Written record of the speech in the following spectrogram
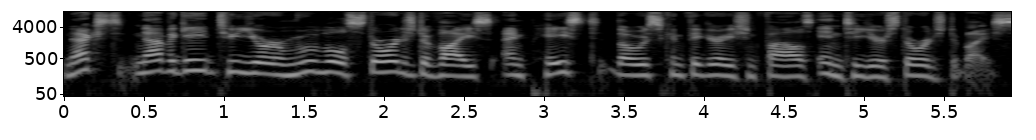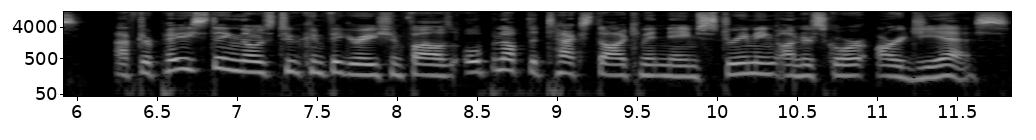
Next, navigate to your removable storage device and paste those configuration files into your storage device. After pasting those two configuration files, open up the text document named streaming underscore RGS.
